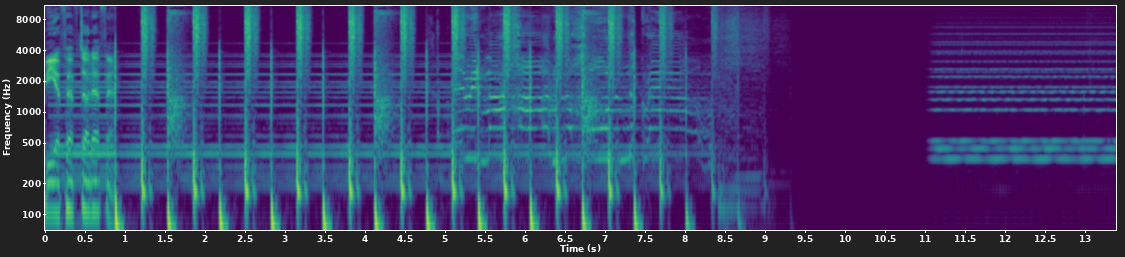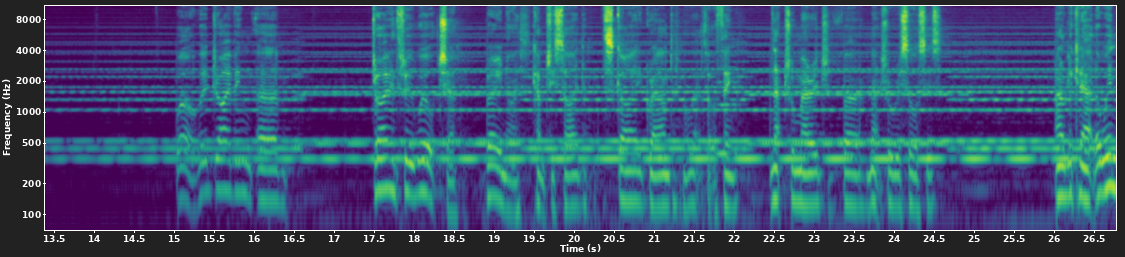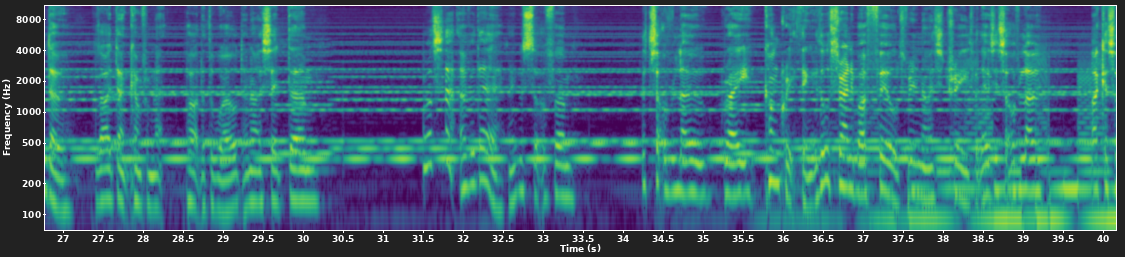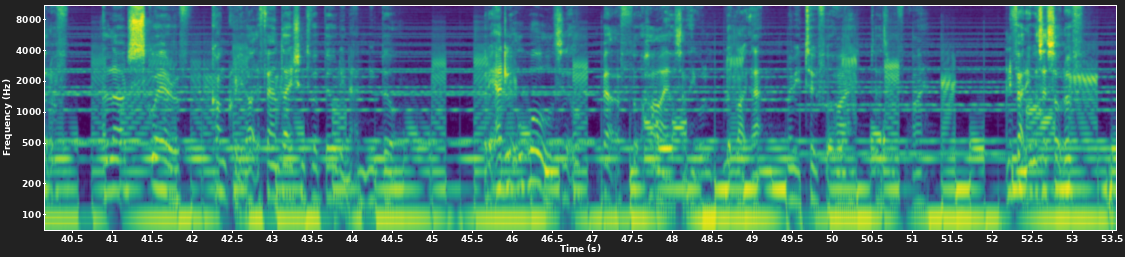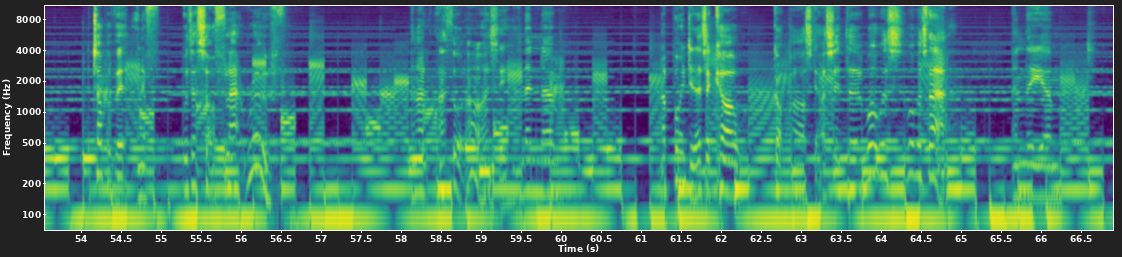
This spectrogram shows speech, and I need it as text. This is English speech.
BFF.FM. Well, we're driving um, driving through Wiltshire. Very nice countryside, sky, ground, all that sort of thing. Natural marriage of uh, natural resources. And I'm looking out the window because I don't come from that part of the world, and I said, um, "What's that over there?" And it was sort of um, a sort of low grey concrete thing. It was all surrounded by fields, really nice trees, but there was this sort of low, like a sort of a large square of concrete, like the foundations of a building that hadn't been built. But it had little walls, little about a foot high or something, or looked like that, maybe two foot high, two three foot high. And in fact, it was a sort of the top of it in a, f- was a sort of flat roof. And I, I thought, oh, I see. And then um, I pointed as a car got past it. I said, uh, "What was what was that?" And the um,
